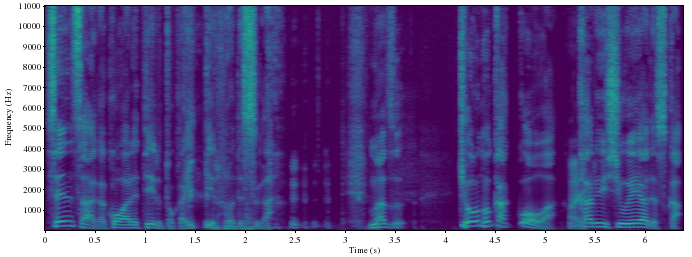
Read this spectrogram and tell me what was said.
センサーが壊れているとか言っているのですが まず今日の格好は軽石ウェアですか、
